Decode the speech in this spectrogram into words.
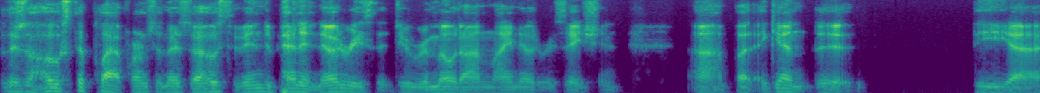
there's a host of platforms and there's a host of independent notaries that do remote online notarization. Uh, but again, the the uh,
